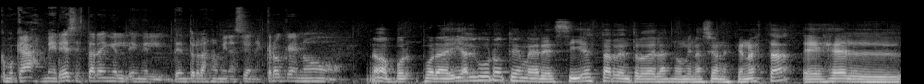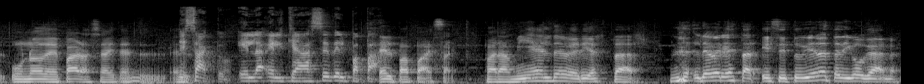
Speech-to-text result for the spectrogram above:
como que ah, merece estar en el, en el, dentro de las nominaciones. Creo que no. No, por, por ahí alguno que merecía estar dentro de las nominaciones que no está es el uno de Parasite. El, exacto, el, el que hace del papá. El papá, exacto. Para mí él debería estar. Él debería estar. Y si estuviera, te digo gana.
